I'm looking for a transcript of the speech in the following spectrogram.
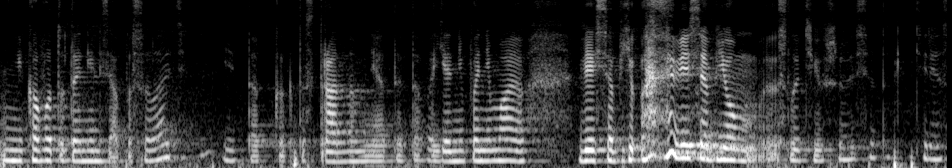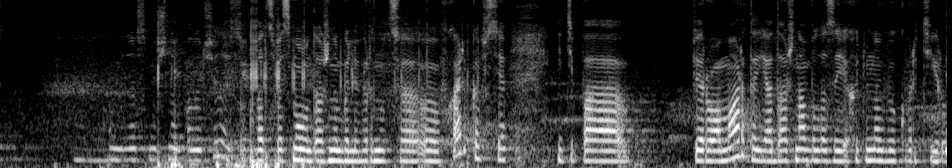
никого туда нельзя посылать. И так как-то странно мне от этого. Я не понимаю весь объем, весь объем случившегося. Так интересно. У меня смешно получилось. 28-го должны были вернуться э, в Харьков все. И типа 1 марта я должна была заехать в новую квартиру.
